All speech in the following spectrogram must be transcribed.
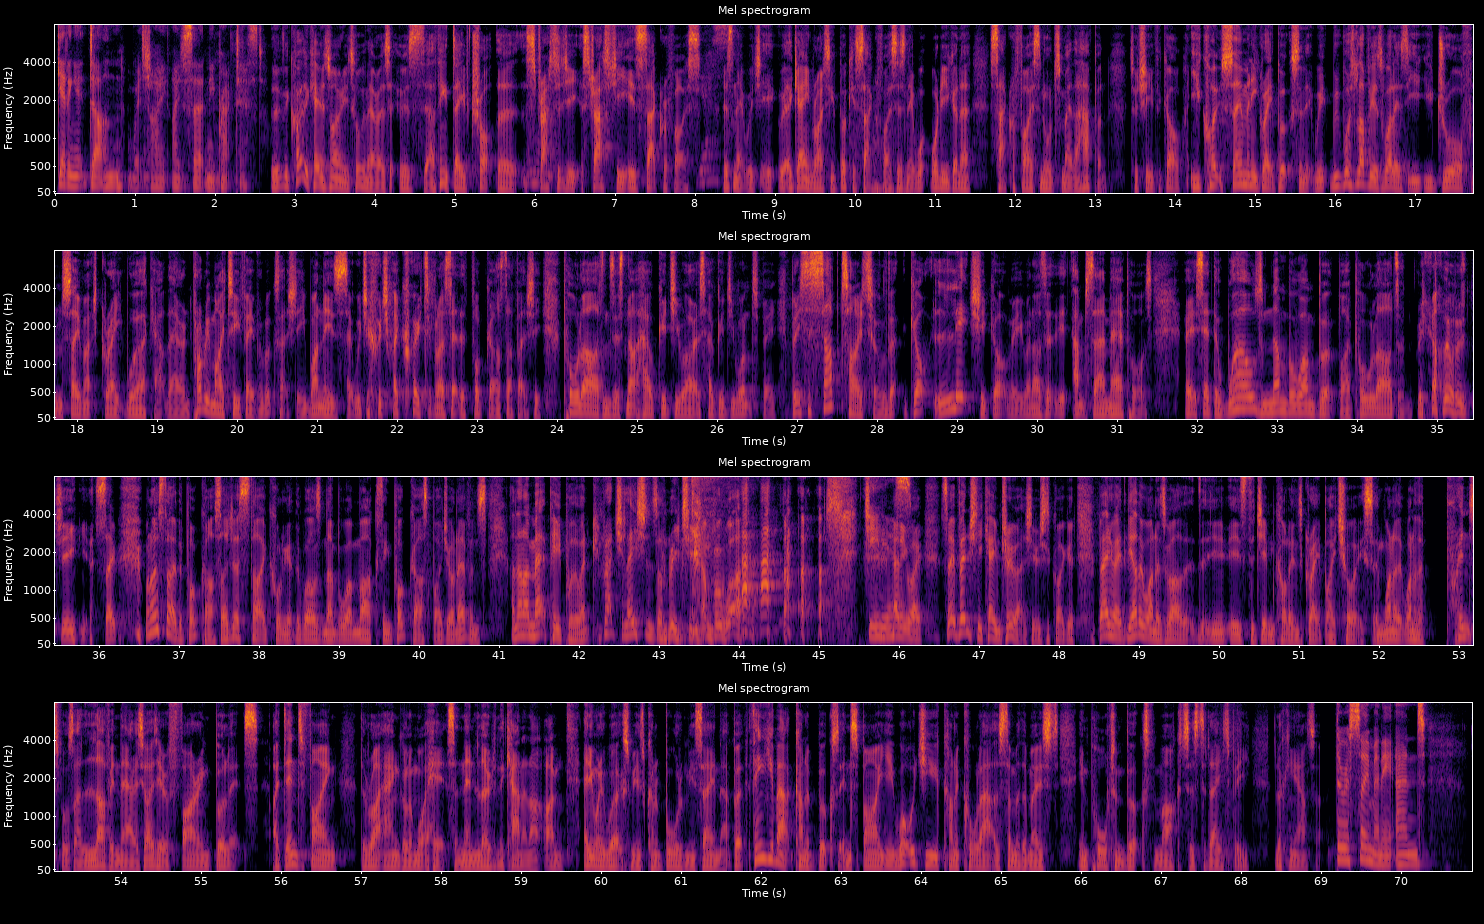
getting it done, which I, I certainly practiced. The, the, quote that came to mind when you were talking there was, it was I think Dave Trott, the mm. strategy strategy is sacrifice, yes. isn't it? Which it, again, writing a book is sacrifice, isn't it? What, what are you going to sacrifice in order to make that happen to achieve the goal? You quote so many great books in it. We, what's lovely as well is you, you draw from so much great work out there, and probably my two favorite books actually. One is which which I quoted when I set the podcast up actually, Paul Arden's "It's not how good you are, it's how good you want to be." But it's a subtitle that got literally got me when I was at the Amsterdam airport. It said the world's number one book by Paul Arden, which I thought was genius. So when I started the podcast, I just started calling it the world's number one marketing podcast by John Evans. And then I met people that went, congratulations on reaching number one. genius. Anyway, so it eventually came true actually, which is quite good. But anyway, the other one as well is the Jim Collins Great by Choice. And one of the, one of the principles I love in there is the idea of firing bullets, identifying the right angle and what hits, and then loading the cannon. I, am anyone who works for me is kind of bored of me saying that. But thinking about kind of books that inspire you, what would you kind of call out as some of the most important books for marketers today to be looking out at? There are so many, and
